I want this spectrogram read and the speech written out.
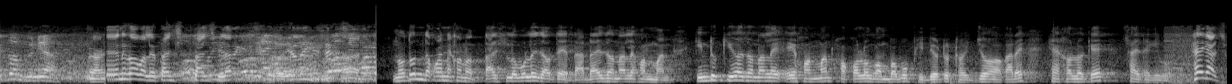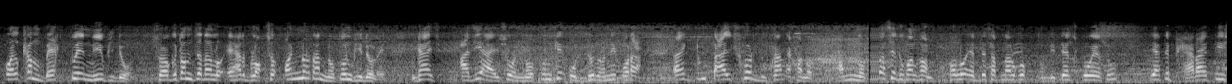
একদম ধুনীয়া। কেনেকুৱা পালে টাইলছ টাইলছবিলাক। নতুন দোকান এখনত টাইলছ ল'বলৈ যাওঁতে দাদাই জনালে সন্মান। কিন্তু কিয় জনালে এই সন্মান সকলো গম পাব ভিডিঅ'টো ধৈৰ্য সহকাৰে শেষলৈকে চাই থাকিব। Hey guys welcome back to a new video' স্বাগতম জনালোঁ এয়াৰ ব্লগছৰ অন্য এটা নতুন ভিডিঅ'লৈ। গাইজ আজি আহিছোঁ নতুনকৈ উদ্বোধনী কৰা একদম টাইলছৰ দোকান এখনত। আমি নতুন আছে দোকানখন। সকলো এড্ৰেছ আপোনালোকক ডিটেইলছ কৈ আছোঁ। ইয়াতে ভেৰাইটিজ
